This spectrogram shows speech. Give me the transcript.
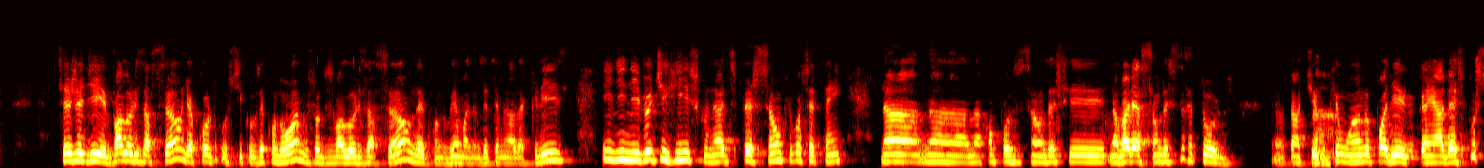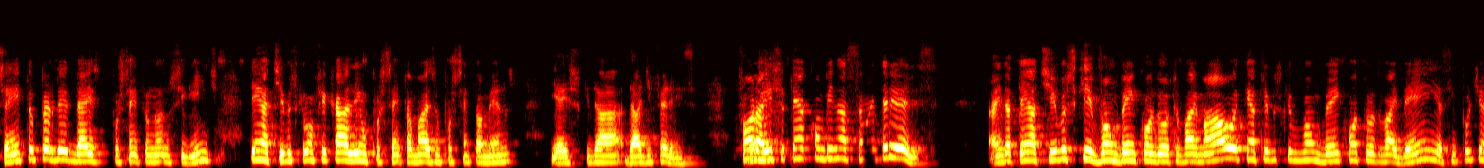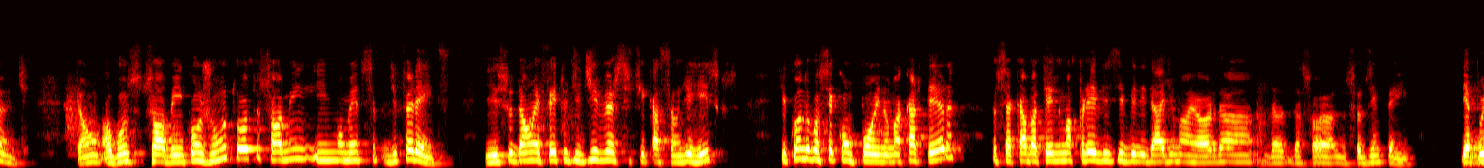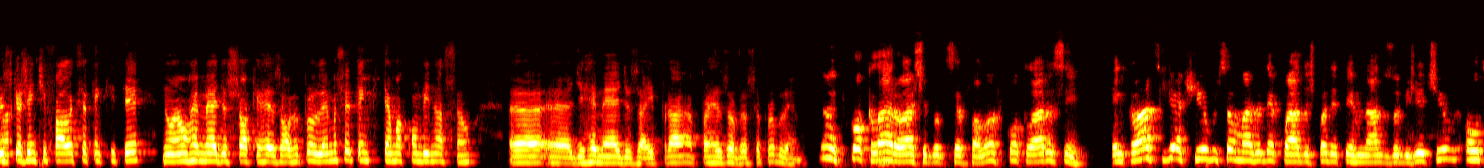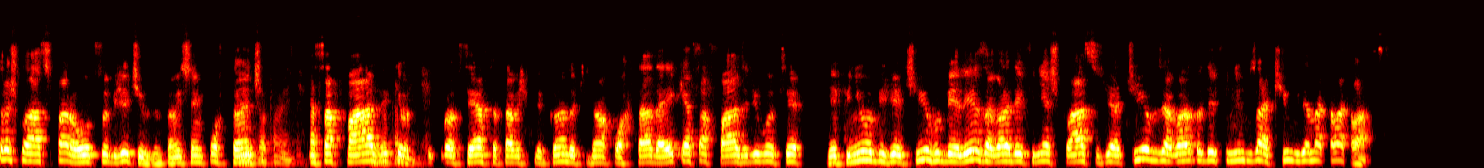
seja de valorização, de acordo com os ciclos econômicos, ou desvalorização, né, quando vem uma determinada crise, e de nível de risco, né, a dispersão que você tem na, na, na composição desse, na variação desses retornos. Então, ativo ah. que um ano pode ganhar 10%, perder 10% no ano seguinte. Tem ativos que vão ficar ali 1% a mais, 1% a menos, e é isso que dá, dá a diferença. Fora isso, tem a combinação entre eles. Ainda tem ativos que vão bem quando o outro vai mal, e tem ativos que vão bem quando o outro vai bem, e assim por diante. Então, alguns sobem em conjunto, outros sobem em momentos diferentes. E isso dá um efeito de diversificação de riscos, que quando você compõe numa carteira, você acaba tendo uma previsibilidade maior da, da, da sua, do seu desempenho. E é por isso que a gente fala que você tem que ter, não é um remédio só que resolve o problema, você tem que ter uma combinação uh, de remédios aí para resolver o seu problema. Não, ficou claro, acho, do que você falou, ficou claro assim. Tem classes de ativos que são mais adequadas para determinados objetivos, outras classes para outros objetivos. Então, isso é importante. Exatamente. Essa fase Exatamente. que o processo eu estava explicando, eu te dei uma cortada aí, que é essa fase de você definir o objetivo, beleza, agora definir as classes de ativos, e agora estou definindo os ativos dentro daquela classe.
